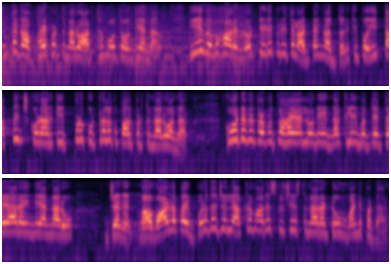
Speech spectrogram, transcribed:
ఎంతగా భయపడుతున్నారో అర్థమవుతోంది అన్నారు. ఈ వ్యవహారంలో టీడీపీ నేతలు అడ్డంగా దొరికిపోయి తప్పించుకోవడానికి ఇప్పుడు కుట్రలకు పాల్పడుతున్నారు అన్నారు. కూటమి ప్రభుత్వ హయాంలోనే నకిలీ మద్యం తయారైంది అన్నారు. జగన్ మా వాళ్ళపై బురద జల్లి అక్రమ అరెస్టులు చేస్తున్నారంటూ మండిపడ్డారు.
